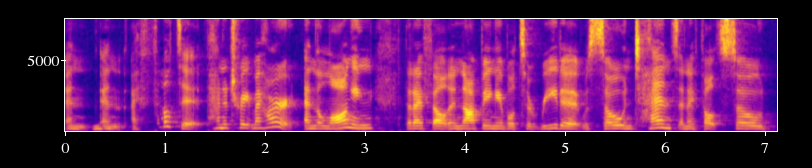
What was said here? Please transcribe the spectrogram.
And mm-hmm. and I felt it penetrate my heart. And the longing that I felt in not being able to read it was so intense and I felt so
